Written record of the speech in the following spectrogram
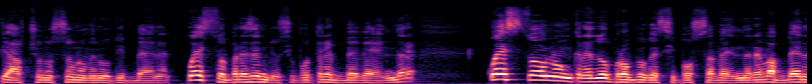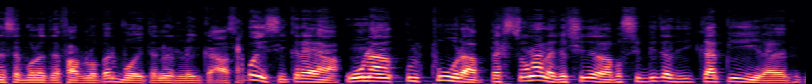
piacciono sono venuti bene. Questo per esempio si potrebbe vendere questo non credo proprio che si possa vendere, va bene se volete farlo per voi, tenerlo in casa. Poi si crea una cultura personale che ci dà la possibilità di capire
